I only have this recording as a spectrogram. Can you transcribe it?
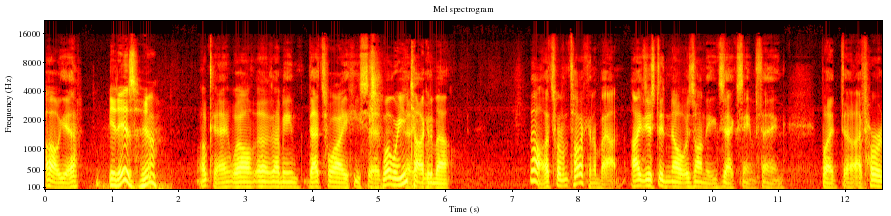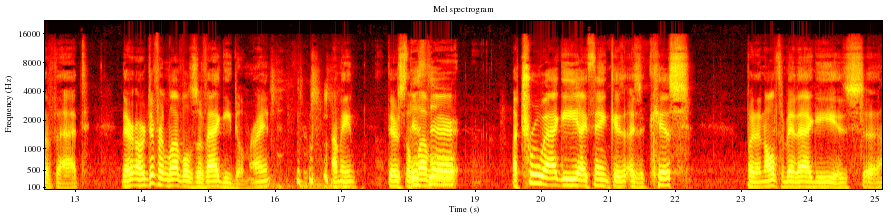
Oh yeah. It is, yeah. Okay. Well, uh, I mean, that's why he said. What were you talking would- about? No, that's what I'm talking about. I just didn't know it was on the exact same thing, but uh, I've heard of that. There are different levels of Aggiedom, right? I mean, there's the Is level. there- A true Aggie, I think, is, is a kiss, but an ultimate Aggie is uh,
